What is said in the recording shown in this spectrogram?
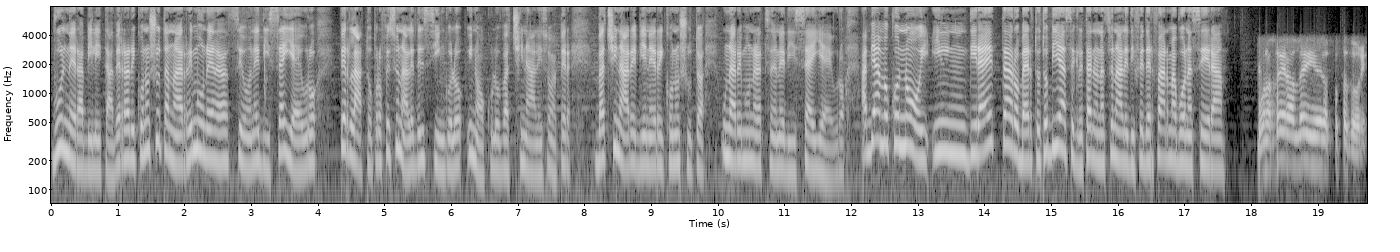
vulnerabilità. Verrà riconosciuta una remunerazione di 6 euro per l'atto professionale del singolo inoculo vaccinale. Insomma, per vaccinare viene riconosciuta una remunerazione di 6 euro. Abbiamo con noi in diretta Roberto Tobia, segretario nazionale di Federfarma. Buonasera. Buonasera a lei e agli ascoltatori.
